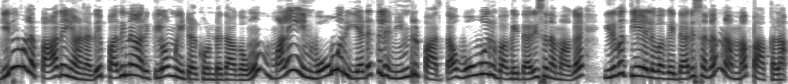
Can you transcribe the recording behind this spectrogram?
கிரிவல பாதையானது பதினாறு கிலோமீட்டர் கொண்டதாகவும் மலையின் ஒவ்வொரு இடத்துல நின்று பார்த்தா ஒவ்வொரு வகை தரிசனமாக இருபத்தி ஏழு வகை தரிசனம் நம்ம பார்க்கலாம்.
